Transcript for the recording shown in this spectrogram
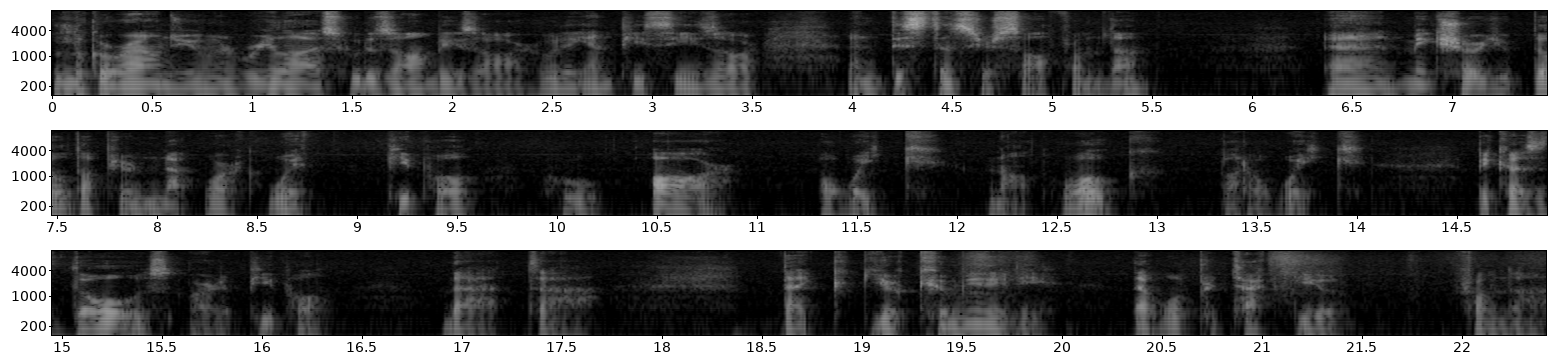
look around you and realize who the zombies are who the npcs are and distance yourself from them and make sure you build up your network with people who are awake not woke but awake. Because those are the people that uh, that your community that will protect you from the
